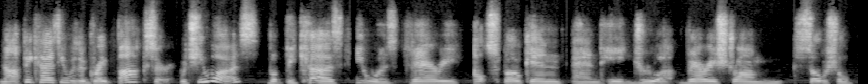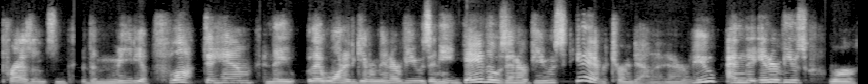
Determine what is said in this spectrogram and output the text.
Not because he was a great boxer, which he was, but because he was very outspoken and he drew a very strong social presence and the media flocked to him and they they wanted to give him interviews and he gave those interviews. He never turned down an interview and the interviews were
